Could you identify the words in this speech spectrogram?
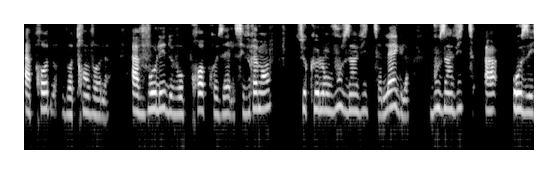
à prendre votre envol, à voler de vos propres ailes. C'est vraiment ce que l'on vous invite. L'aigle vous invite à oser.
